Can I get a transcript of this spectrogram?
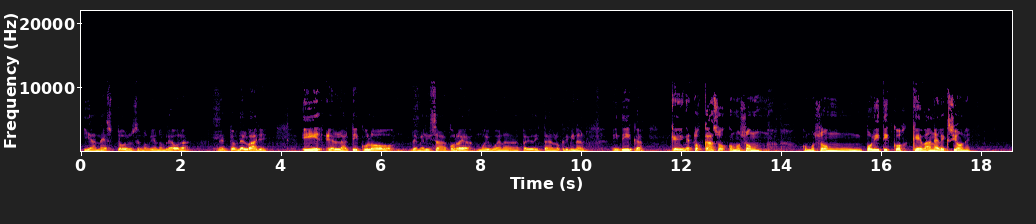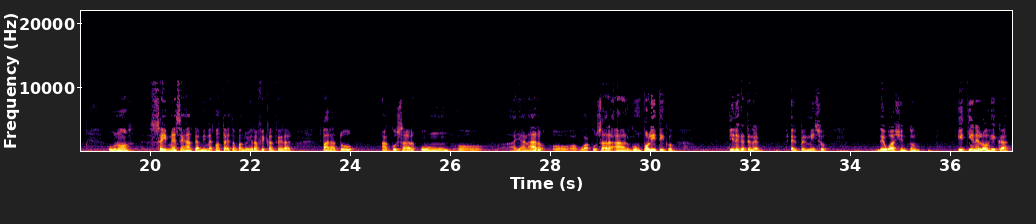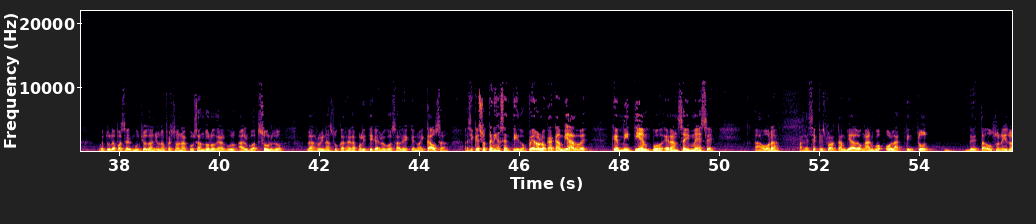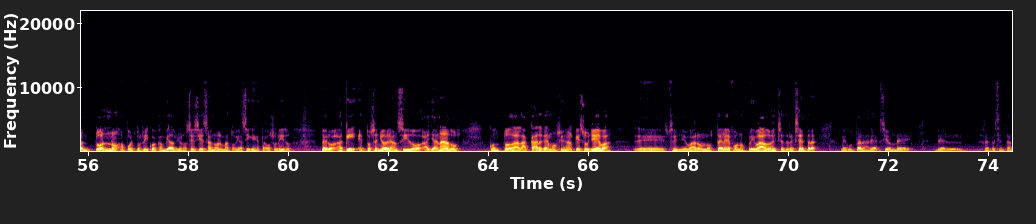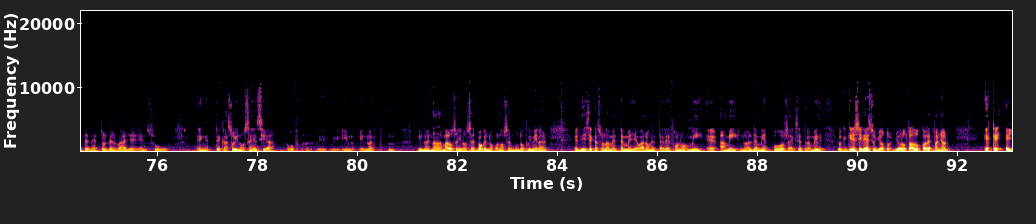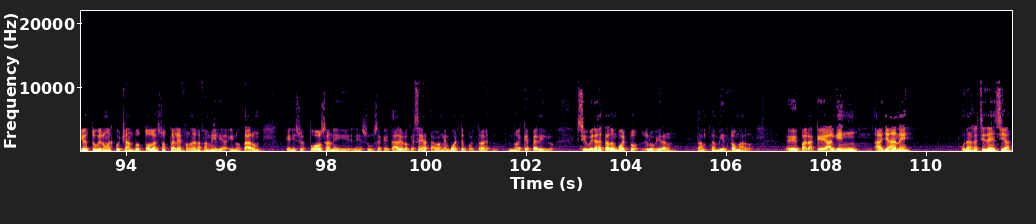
y a Néstor, se me olvidó el nombre ahora, Néstor del Valle, y el artículo de Melissa Correa, muy buena periodista en lo criminal, indica que en estos casos, como son, como son políticos que van a elecciones, unos seis meses antes, a mí me consta esto cuando yo era fiscal federal, para tú acusar un o, allanar o, o acusar a algún político, tiene que tener el permiso de Washington y tiene lógica, porque tú le puedes hacer mucho daño a una persona acusándolo de algo, algo absurdo, la arruina su carrera política y luego sale que no hay causa. Así que eso tenía sentido. Pero lo que ha cambiado es que en mi tiempo eran seis meses, ahora parece que eso ha cambiado en algo o la actitud de Estados Unidos en torno a Puerto Rico ha cambiado. Yo no sé si esa norma todavía sigue en Estados Unidos, pero aquí estos señores han sido allanados con toda la carga emocional que eso lleva. eh, se llevaron los teléfonos privados, etcétera, etcétera. Me gusta la reacción de del representante Néstor del Valle en su en este caso inocencia y, no es y no es nada malo ser inocente porque no conoce el mundo criminal. Él dice que solamente me llevaron el teléfono mí, eh, a mí no el de mi esposa, etcétera. Mire, lo que quiere decir eso, yo, yo lo traduzco al español, es que ellos estuvieron escuchando todos esos teléfonos de la familia y notaron que ni su esposa ni, ni su secretario, lo que sea, estaban envueltos, pues entonces no hay que pedirlo. Si hubieran estado envueltos, lo hubieran tam- también tomado. Eh, para que alguien allane una residencia,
